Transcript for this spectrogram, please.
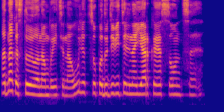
Однако стоило нам выйти на улицу под удивительно яркое солнце –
